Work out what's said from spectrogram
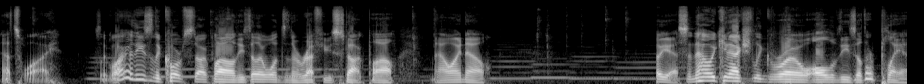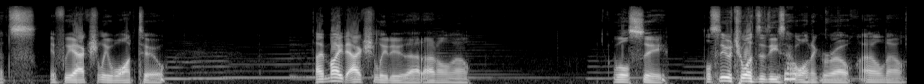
That's why. It's like why are these in the corpse stockpile and these other ones in the refuse stockpile? Now I know. Oh yeah, so now we can actually grow all of these other plants if we actually want to. I might actually do that, I don't know. We'll see. We'll see which ones of these I want to grow. I don't know.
